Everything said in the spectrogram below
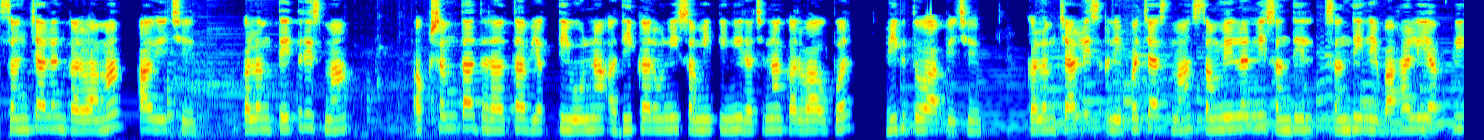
સંચાલન કરવામાં આવે છે. કલમ તેત્રીસમાં અક્ષમતા ધરાવતા વ્યક્તિઓના અધિકારોની સમિતિની રચના કરવા ઉપર વિગતો આપે છે. કલમ ચાલીસ અને પચાસમાં સંમેલનની સંધિ, સંધિને બહાલી આપવી,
